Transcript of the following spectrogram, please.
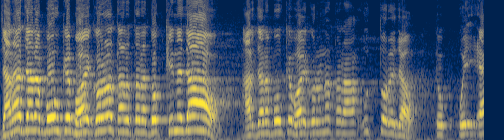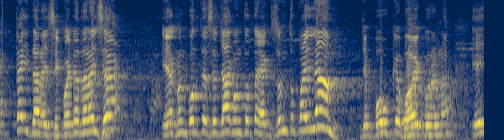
যারা যারা বউকে ভয় করো, তারা তারা দক্ষিণে যাও। আর যারা বউকে ভয় করো না, তারা উত্তরে যাও। তো ওই একটাই দাঁড়াইছে। কয়টা দাঁড়াইছে? এখন বলতেছে, যাক, অন্তত একজন তো পাইলাম যে বউকে ভয় করে না। এই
